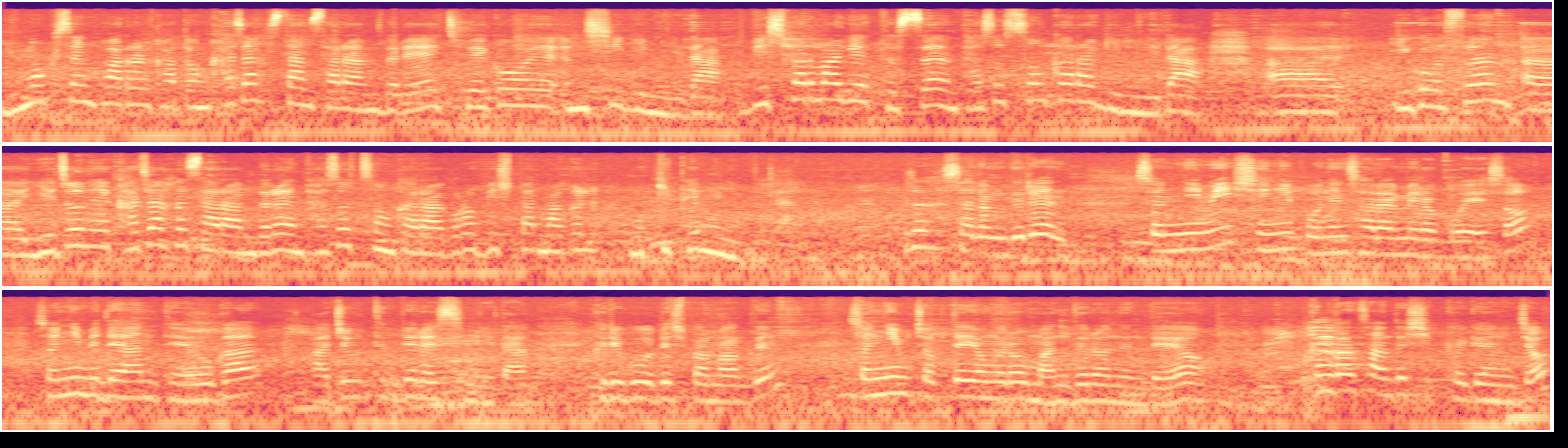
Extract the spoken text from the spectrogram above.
유목 생활을 하던 카자흐스탄 사람들의 최고의 음식입니다. 비스파르막의 뜻은 다섯 손가락입니다. 아, 이것은 아, 예전에 카자흐 사람들은 다섯 손가락으로 비스파르막을 먹기 때문입니다. 카자흐 사람들은 손님이 신이 보낸 사람이라고 해서 손님에 대한 대우가 아주 특별했습니다. 그리고 베시파르막은 손님 접대용으로 만들었는데요. 금강산도 식후견이죠.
